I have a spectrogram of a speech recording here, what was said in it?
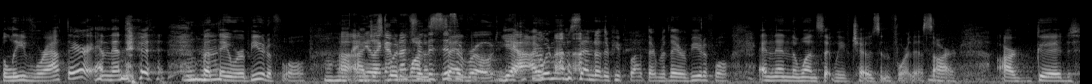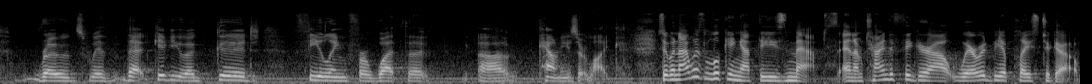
believe were out there, and then but they were beautiful. Uh, Mm-hmm. And I you're just like, "I'm wouldn't not sure want to this is a send, road." Yeah, Yeah. I wouldn't want to send other people out there, but they were beautiful. And then the ones that we've chosen for this are are good roads with that give you a good feeling for what the uh, counties are like. So when I was looking at these maps and I'm trying to figure out where would be a place to go,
